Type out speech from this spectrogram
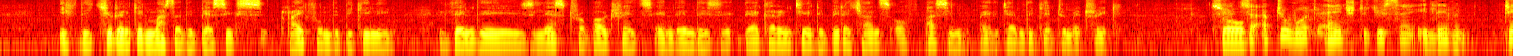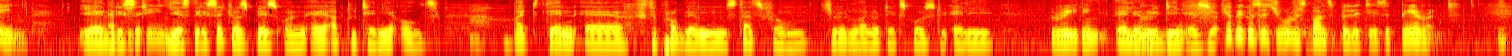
if the children can master the basics right from the beginning, then there is less dropout rates, and then there's they are guaranteed a better chance of passing by the time they get to matric. So, So up to what age did you say? 11? 10? Yeah, the research, yes, the research was based on uh, up to 10 year olds. But then uh, the problem starts from children who are not exposed to early Reading. early Mm. reading as well. Yeah, because it's your responsibility as a parent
